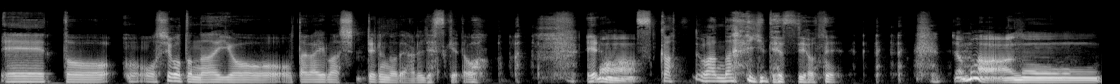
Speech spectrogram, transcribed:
えーっと、おお仕事の内容をお互いまあ知ってるのであれですけど、え、まあ使わないですよね。いや、まあ、あのー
